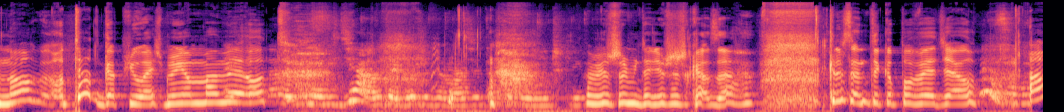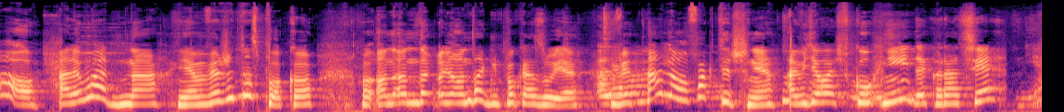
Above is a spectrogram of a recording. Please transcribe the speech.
No, ty odgapiłeś, my ją mamy od... Nawet nie widziałam tego, że wy macie takie doniczki. Wiesz, że mi to nie przeszkadza. Krystian tylko powiedział, o, ale ładna. Ja mówię, że no spoko. On, on, tak- on tak mi pokazuje. Ale Mówię, mam- a no, faktycznie. A widziałaś w kuchni dekoracje? Nie.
